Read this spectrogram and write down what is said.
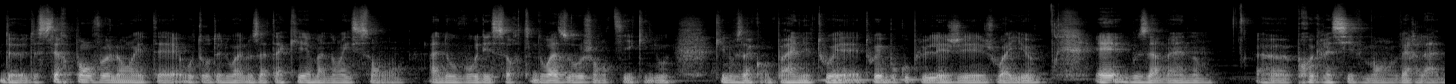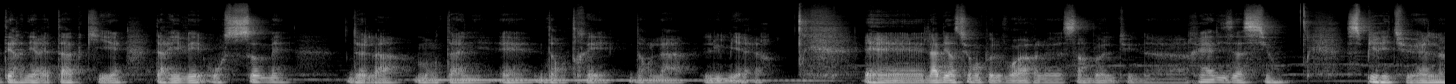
de, serpents volants étaient autour de nous à nous attaquer, maintenant ils sont à nouveau des sortes d'oiseaux gentils qui nous, qui nous accompagnent. Tout est, tout est beaucoup plus léger, joyeux et nous amène euh, progressivement vers la dernière étape qui est d'arriver au sommet de la montagne et d'entrer dans la lumière. Et là, bien sûr, on peut le voir, le symbole d'une réalisation spirituelle.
